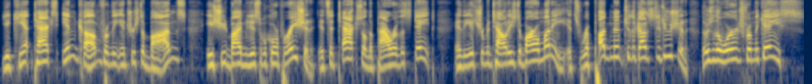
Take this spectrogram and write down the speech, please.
you can't tax income from the interest of bonds issued by a municipal corporation. It's a tax on the power of the state and the instrumentalities to borrow money. It's repugnant to the Constitution. Those are the words from the case.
